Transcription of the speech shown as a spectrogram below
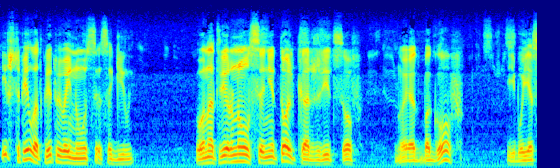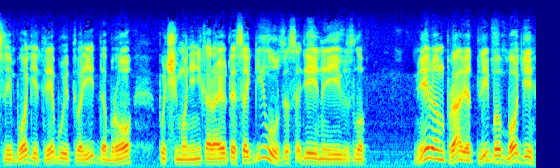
и вступил в открытую войну с Эсагилой. Он отвернулся не только от жрецов, но и от богов, ибо если боги требуют творить добро, Почему они не карают Эсагилу за содеянное ею зло? Миром правят либо боги,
